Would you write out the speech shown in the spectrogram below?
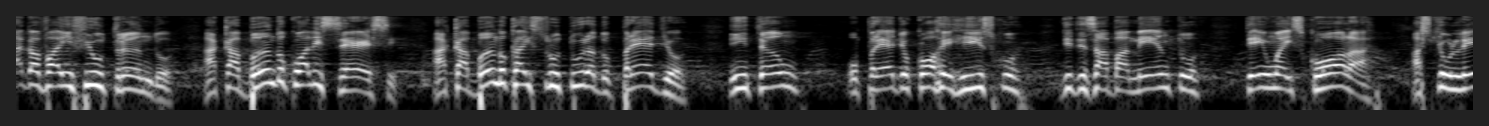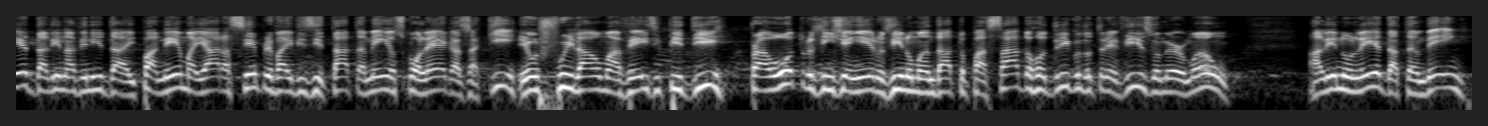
água vai infiltrando, acabando com o alicerce, acabando com a estrutura do prédio, então o prédio corre risco de desabamento. Tem uma escola Acho que o Leda ali na Avenida Ipanema, Yara sempre vai visitar também os colegas aqui. Eu fui lá uma vez e pedi para outros engenheiros ir no mandato passado. Rodrigo do Treviso, meu irmão, ali no Leda também,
